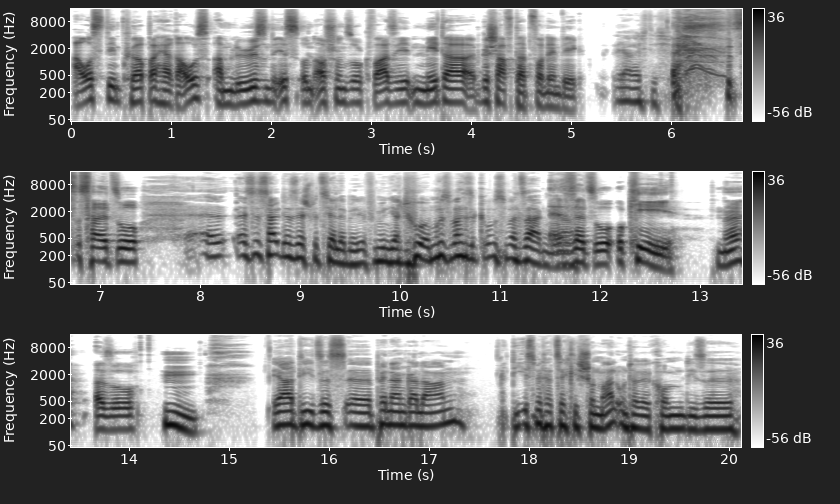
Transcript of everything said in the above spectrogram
aus dem Körper heraus am Lösen ist und auch schon so quasi einen Meter geschafft hat von dem Weg. Ja, richtig. es ist halt so. Äh, es ist halt eine sehr spezielle Miniatur, muss man, muss man sagen. Es ja. ist halt so, okay, ne? Also, hm. Ja, dieses äh, Penangalan, die ist mir tatsächlich schon mal untergekommen, diese,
